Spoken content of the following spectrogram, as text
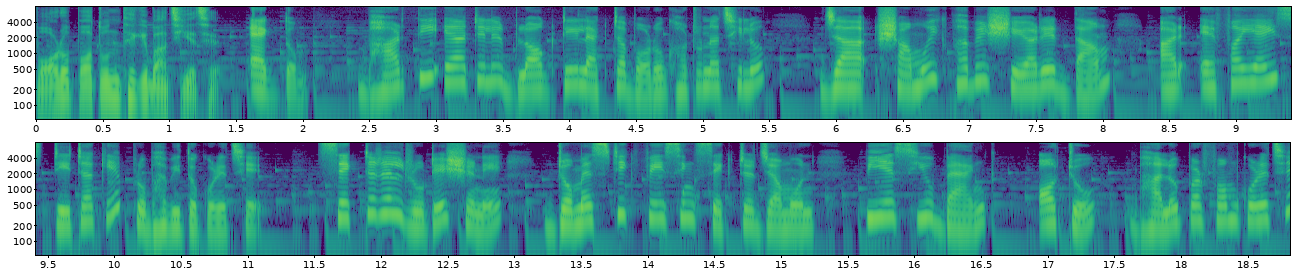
বড় পতন থেকে বাঁচিয়েছে। একদম। ভারতী এয়ারটেলের ব্লক ডেল একটা বড় ঘটনা ছিল, যা সাময়িকভাবে শেয়ারের দাম আর এফআইআইস ডেটাকে প্রভাবিত করেছে। সেক্টরাল রোটেশনে ডোমেস্টিক ফেসিং সেক্টর যেমন পিএসইউ ব্যাংক, অটো ভালো পারফর্ম করেছে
